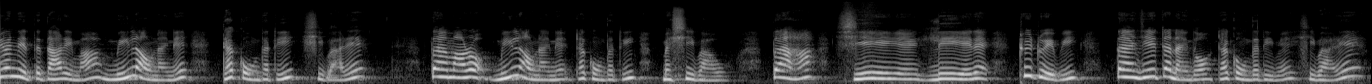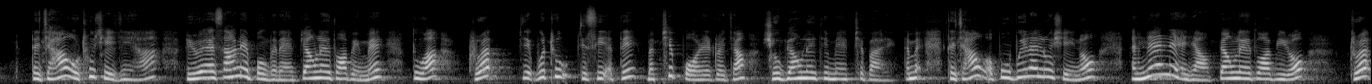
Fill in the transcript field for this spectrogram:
ရွက်နဲ့တက်သားတွေမှာမီးလောင်နိုင်တဲ့ဓာတ်ဂုံသက်တိရှိပါတယ်။တန်မှာတော့မီးလောင်နိုင်တဲ့ဓာတ်ဂုံသက်တိမရှိပါဘူး။တန်ဟာရေရယ်လေရယ်နဲ့ထွေ့တွေ့ပြီးတန်ကြီးတက်နိုင်သောဓာတ်ဂုံသက်တိပဲရှိပါတယ်။ တကြားကိုထုချေခြင်းဟာအရွယ်အစားနဲ့ပုံသဏ္ဍာန်ပြောင်းလဲသွားပေမဲ့သူဟာ drug ပြဝတ္ထုပစ္စည်းအသစ်မဖြစ်ပေါ်တဲ့အတွက်ကြောင့်ရုပ်ပြောင်းလဲခြင်းပဲဖြစ်ပါတယ်ဒါပေမဲ့တကြားကိုအပူပေးလိုက်လို့ရှိရင်တော့အနက်နဲ့အရောင်ပြောင်းလဲသွားပြီးတော့ drug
